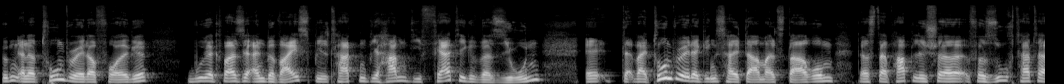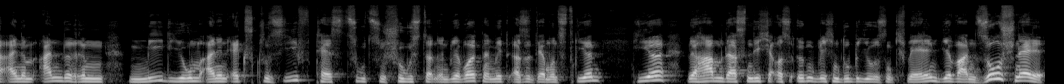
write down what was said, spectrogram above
irgendeiner Tomb Raider-Folge wo wir quasi ein Beweisbild hatten. Wir haben die fertige Version. Äh, bei Tomb Raider ging es halt damals darum, dass der Publisher versucht hatte, einem anderen Medium einen Exklusivtest zuzuschustern. Und wir wollten damit also demonstrieren, hier, wir haben das nicht aus irgendwelchen dubiosen Quellen. Wir waren so schnell,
